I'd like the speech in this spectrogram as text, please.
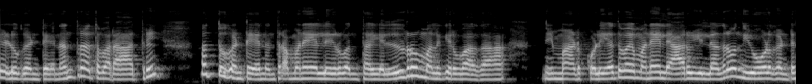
ಏಳು ಗಂಟೆಯ ನಂತರ ಅಥವಾ ರಾತ್ರಿ ಹತ್ತು ಗಂಟೆಯ ನಂತರ ಮನೆಯಲ್ಲಿರುವಂಥ ಎಲ್ಲರೂ ಮಲಗಿರುವಾಗ ನೀವು ಮಾಡ್ಕೊಳ್ಳಿ. ಅಥವಾ ಮನೆಯಲ್ಲಿ ಯಾರೂ ಇಲ್ಲ ಅಂದರೆ ಒಂದು ಏಳು ಗಂಟೆ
